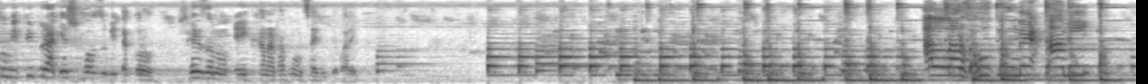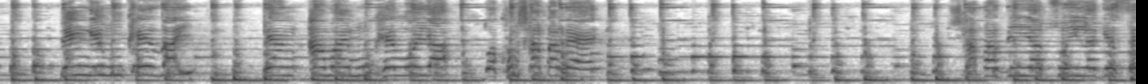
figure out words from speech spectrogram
তুমি পিঁপড়াকে সহযোগিতা করো, সে যেন এই খানাটা পৌঁছায় দিতে পারে। আল্লাহর আমি ব্যাঙ্গের মুখে যাই ব্যাং আমায় মুখে লইয়া তখন সাঁতার দেয়। সাঁতার দিয়া চইলা গেছে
